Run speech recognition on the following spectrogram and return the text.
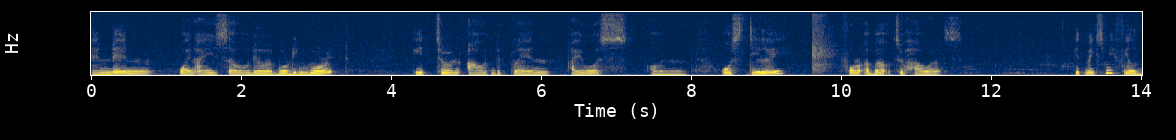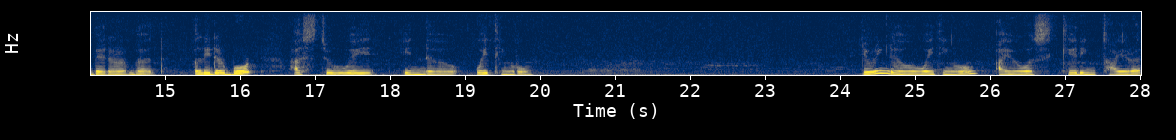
And then when I saw the boarding board, it turned out the plane I was on was delayed for about two hours. It makes me feel better, but a leaderboard has to wait in the waiting room. During the waiting room, I was getting tired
